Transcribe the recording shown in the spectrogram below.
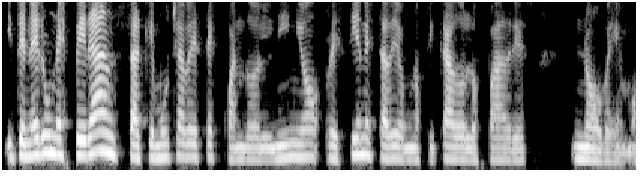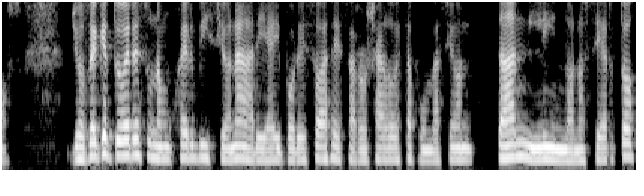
y tener una esperanza que muchas veces cuando el niño recién está diagnosticado, los padres no vemos. Yo sé que tú eres una mujer visionaria y por eso has desarrollado esta fundación tan lindo, ¿no es cierto?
